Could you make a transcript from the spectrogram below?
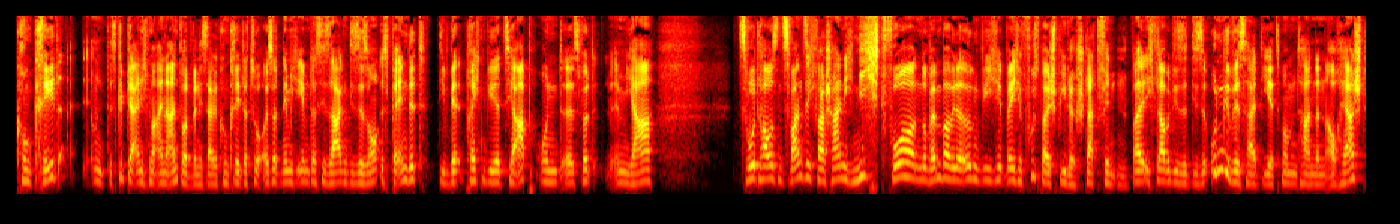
konkret, und es gibt ja eigentlich nur eine Antwort, wenn ich sage konkret dazu äußert, nämlich eben, dass sie sagen, die Saison ist beendet, die brechen wir jetzt hier ab und äh, es wird im Jahr 2020 wahrscheinlich nicht vor November wieder irgendwie welche Fußballspiele stattfinden, weil ich glaube, diese, diese Ungewissheit, die jetzt momentan dann auch herrscht,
